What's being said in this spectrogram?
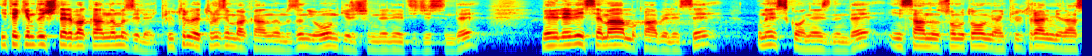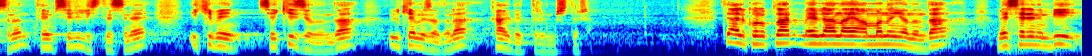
Nitekim Dışişleri Bakanlığımız ile Kültür ve Turizm Bakanlığımızın yoğun girişimleri neticesinde Mevlevi Sema Mukabelesi UNESCO nezdinde insanlığın somut olmayan kültürel mirasının temsili listesine 2008 yılında ülkemiz adına kaydettirilmiştir. Değerli konuklar, Mevlana'yı anmanın yanında meselenin bir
